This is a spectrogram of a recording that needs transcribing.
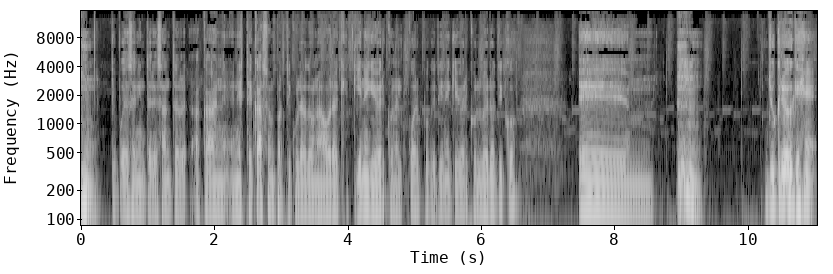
que puede ser interesante acá en, en este caso en particular de una obra que tiene que ver con el cuerpo, que tiene que ver con lo erótico, eh, yo creo que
